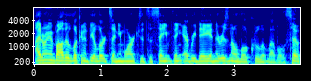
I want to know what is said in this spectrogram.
I don't even bother looking at the alerts anymore because it's the same thing every day and there is no low coolant level. So,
